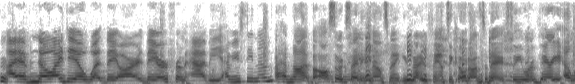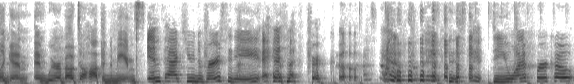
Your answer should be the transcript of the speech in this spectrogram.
I have no idea what they are. They are from Abby. Have you seen them? I have not, but also exciting announcement. You got your fancy coat on today, so you are very elegant, and we're about to hop into memes. Impact University and my fur coat. Do you want a fur coat?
